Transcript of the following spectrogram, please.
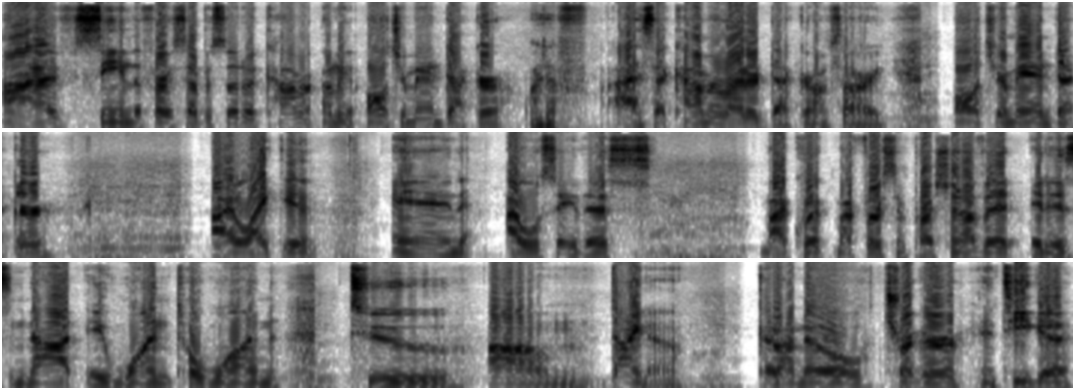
I've seen the first episode of Common. I mean, Ultraman Decker. What the? F- I said Kamen Rider Decker. I'm sorry, Ultraman Decker. I like it, and I will say this: my quick, my first impression of it. It is not a one to one to um Dyna because I know Trigger and Tiga,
